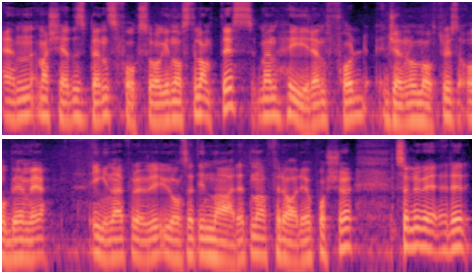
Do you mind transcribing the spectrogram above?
enn Mercedes-Benz, Volkswagen og Stellantis, men høyere enn Ford, General Motors og BMW. Ingen er for øvrig uansett i nærheten av Ferrari og Porsche, som leverer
